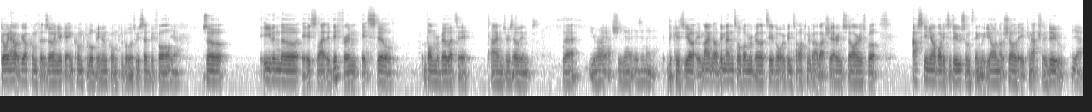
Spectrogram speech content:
going out of your comfort zone. You're getting comfortable being uncomfortable, as we said before. yeah So even though it is slightly different, it's still vulnerability times resilience there. you're right actually yeah it is isn't it Because you're it might not be mental vulnerability of what we've been talking about about sharing stories, but asking your body to do something that you're not sure that it can actually do yeah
